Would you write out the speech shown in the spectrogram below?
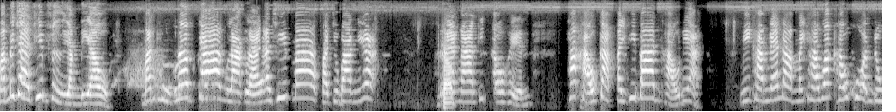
มันไม่ใช่อาชีพสื่ออย่างเดียว มันถูกเลิกจ้างหลากหลายอาชีพมาก ปัจจุบันเนี้ยครัแรบงงานที่เราเห็น ถ้าเขากลับไปที่บ้านเขาเนี่ย มีคำแนะนำไหมคะว่าเขาควรดู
